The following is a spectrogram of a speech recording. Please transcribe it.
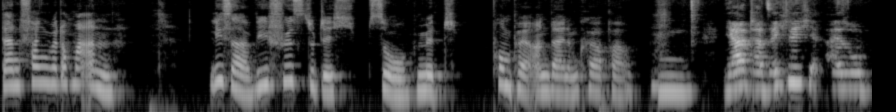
dann fangen wir doch mal an. Lisa, wie fühlst du dich so mit Pumpe an deinem Körper? Hm, ja, tatsächlich, also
